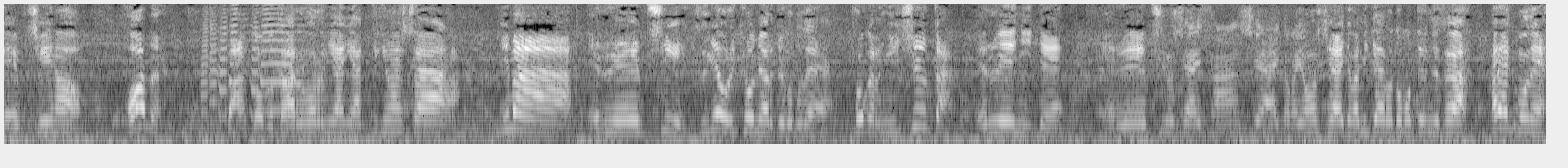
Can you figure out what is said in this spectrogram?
LAFC のホームバンコブカリフォルニアにやってきました。今 LAFC すげえ俺興味あるということで今日から2週間 LA にいて LAFC の試合3試合とか4試合とか見てやろうと思ってるんですが早くもね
